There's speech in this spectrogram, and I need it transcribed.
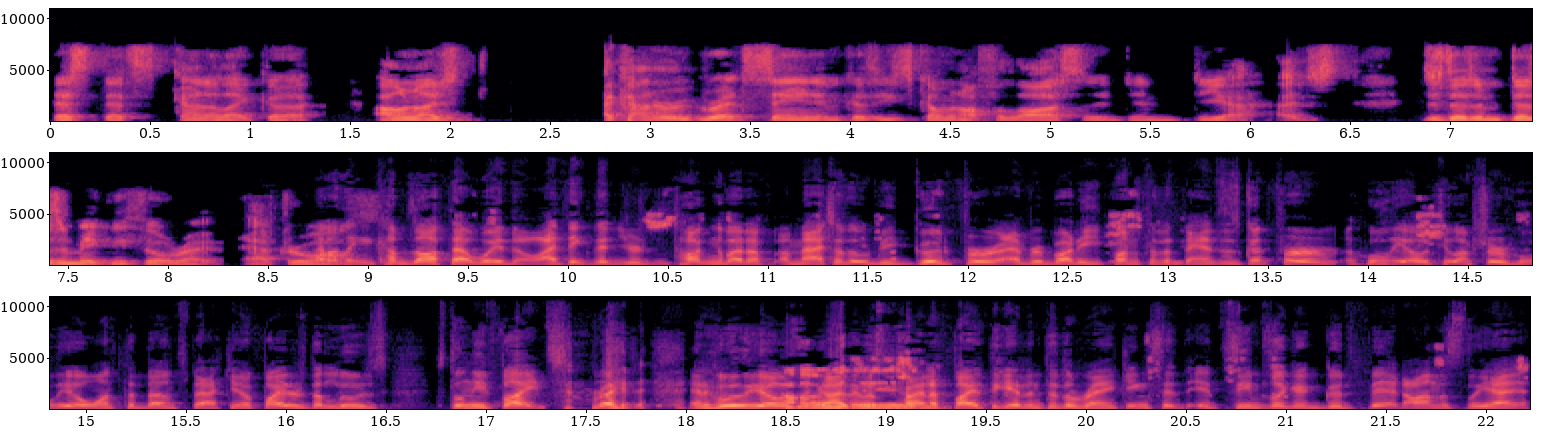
That's that's kind of like uh I don't know I just I kind of regret saying it because he's coming off a loss and, and yeah I just just doesn't doesn't make me feel right after a while. I don't think it comes off that way though. I think that you're talking about a, a matchup that would be good for everybody, fun for the fans. It's good for Julio too. I'm sure Julio wants to bounce back. You know, fighters that lose still need fights, right? And Julio is the oh, guy yeah, that was yeah, trying to fight to get into the rankings. It, it, seems like a good fit, honestly. I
